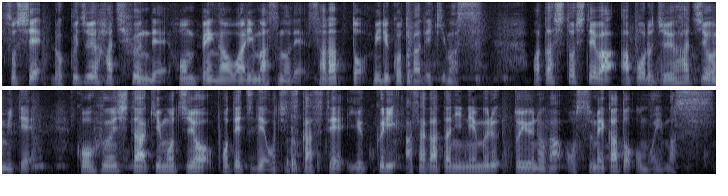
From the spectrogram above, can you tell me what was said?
そして68分で本編が終わりますのでさらっと見ることができます。私としてはアポロ18を見て興奮した気持ちをポテチで落ち着かせてゆっくり朝方に眠るというのがおすすめかと思います。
